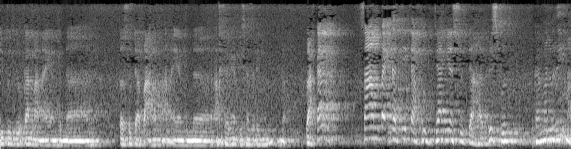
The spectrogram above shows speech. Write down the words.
ditunjukkan mana yang benar atau sudah paham mana yang benar akhirnya bisa terima? Enggak. Bahkan sampai ketika hujahnya sudah habis pun bukan menerima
